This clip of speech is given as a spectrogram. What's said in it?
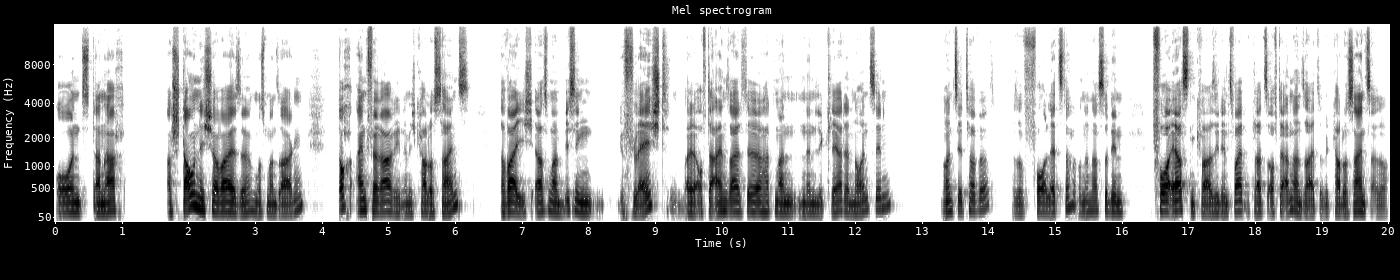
und danach erstaunlicherweise, muss man sagen, doch ein Ferrari, nämlich Carlos Sainz. Da war ich erstmal ein bisschen geflasht, weil auf der einen Seite hat man einen Leclerc, der 19, 19. wird, also vorletzter, und dann hast du den vorersten quasi, den zweiten Platz auf der anderen Seite mit Carlos Sainz. Also,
